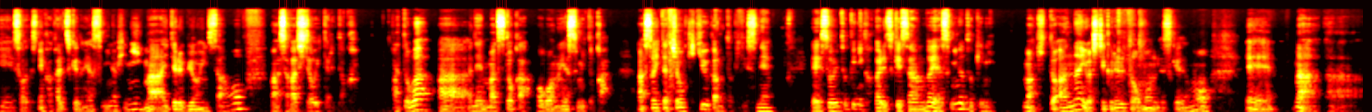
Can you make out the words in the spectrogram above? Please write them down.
え、そうですね、かかりつけの休みの日に、まあ、空いてる病院さんを、まあ、探しておいたりとか、あとは、あ年末とか、お盆の休みとか、あそういった長期休暇の時ですね、えー、そういう時にかかりつけさんが休みの時に、まあ、きっと案内はしてくれると思うんですけども、えー、まあ、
